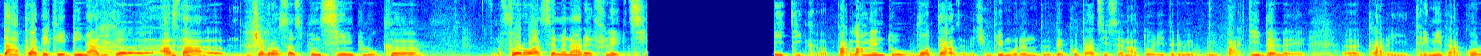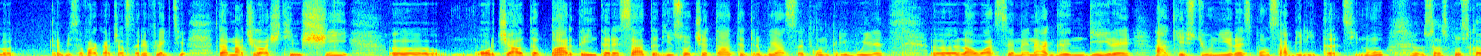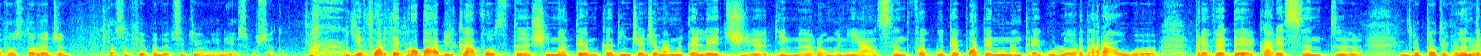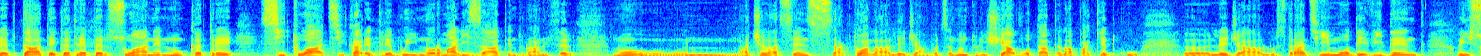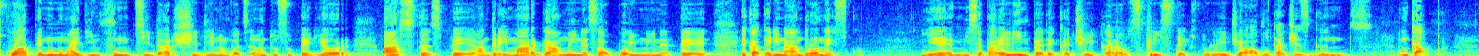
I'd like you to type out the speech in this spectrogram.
Da, poate că e bine, adică asta, ce vreau să spun simplu, că fără o asemenea reflexie, politică. Parlamentul votează, deci în primul rând deputații, senatorii, trebuie, partidele uh, care îi trimit acolo trebuie să facă această reflexie, dar în același timp și uh, orice altă parte interesată din societate trebuia să contribuie uh, la o asemenea gândire a chestiunii responsabilității, nu? S-a spus că a fost o lege ca să fie pedepsit Ion Iliescu și atât. E foarte probabil că a fost uh, și mă tem că din ce în ce mai multe legi uh, din România sunt făcute, poate nu în întregul lor, dar au uh, prevederi care sunt îndreptate către, îndreptate către persoane, nu către situații care trebuie normalizate într-un anumit fel. Nu, în acela sens, actuala legea învățământului și a votată la pachet cu uh, legea lustrației, în mod evident îi scoate nu numai din funcții, dar și din învățământul superior, astăzi pe Andrei Marga, mâine sau poi mâine pe Ecaterina Andronescu. E, mi se pare limpede că cei care au scris textul legii au avut acest gând în cap.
